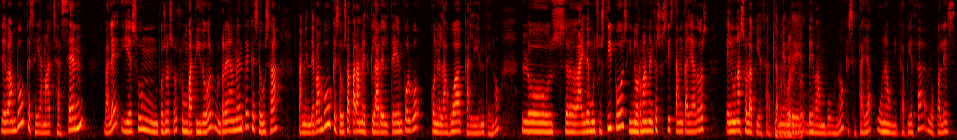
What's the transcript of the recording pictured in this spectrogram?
de bambú que se llama chasen, ¿vale? Y es un, pues eso, es un batidor realmente que se usa también de bambú, que se usa para mezclar el té en polvo con el agua caliente, ¿no? Los eh, hay de muchos tipos y normalmente eso sí están tallados en una sola pieza Qué también de, de bambú, ¿no? Que se talla una única pieza, lo cual es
